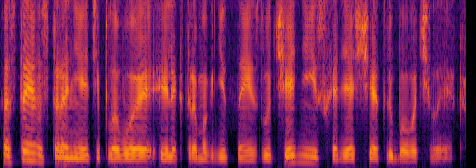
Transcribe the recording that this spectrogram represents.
Оставим в стороне тепловое и электромагнитное излучение, исходящее от любого человека.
